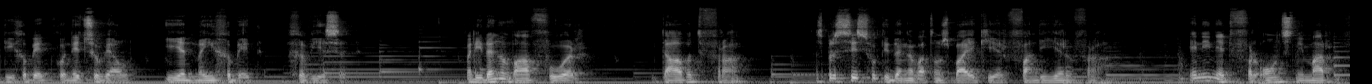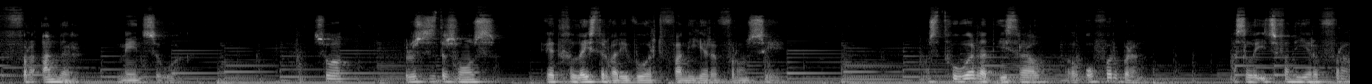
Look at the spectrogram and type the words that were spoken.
Die gebed kon net sowel u en my gebed gewees het. Want die dinge waarvoor Dawid vra, is presies ook die dinge wat ons baie keer van die Here vra. En nie net vir ons nie, maar vir ander mense ook. So broers en susters, ons het geluister wat die woord van die Here vir ons sê. Ons het gehoor dat Israel 'n offer bring as hulle iets van die Here vra.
